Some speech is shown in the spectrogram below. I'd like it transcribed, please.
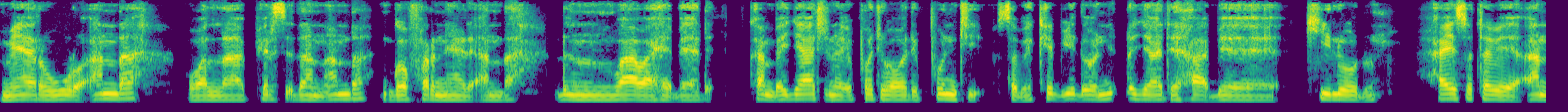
maire wuuro anda walla persiɗan annda gofarnere annda ɗum wawa heɓede kamɓe jaatino ɓe poti wawde punti soɓe keɓi ɗo neɗɗo jaati ha ɓe kilo ɗum. Hay so tawi an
